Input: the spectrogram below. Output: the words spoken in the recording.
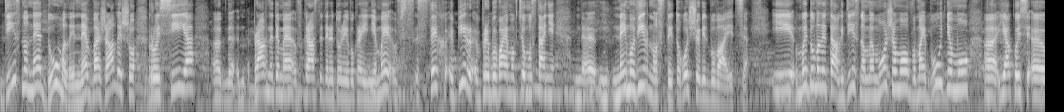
дійсно не думали, не вважали, що Росія прагнетиме вкрасти території в Україні. Ми з тих пір перебуваємо в цьому стані е, неймовірності того, що відбувається. І ми думали так, дійсно, ми можемо в майбутньому е, якось е,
